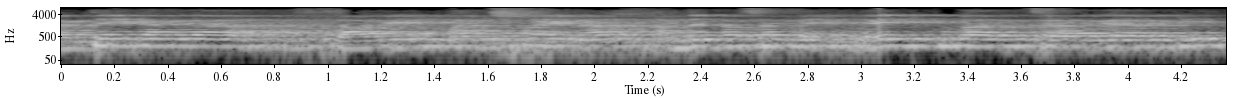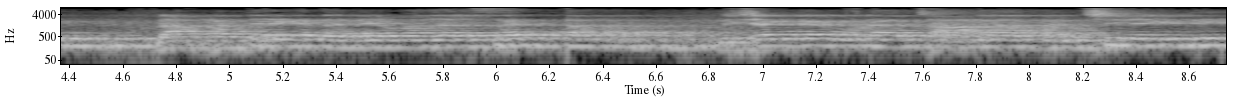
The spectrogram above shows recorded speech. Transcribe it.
ప్రత్యేకంగా సారీ మర్చిపోయినా అందుకోసమే. ఉదయ్ కుమార్ సార్ గారికి నా ప్రత్యేక ధన్యవాదాలు సార్. నిజంగా కూడా చాలా మంచి వ్యక్తి.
